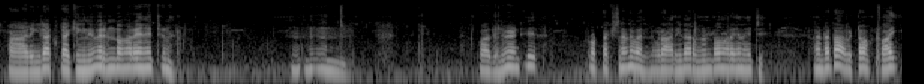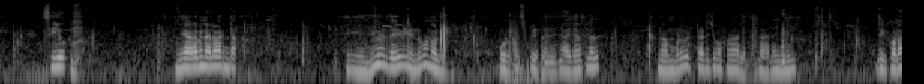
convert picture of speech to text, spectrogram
അപ്പം ആരെങ്കിലും അറ്റാക്കിങ്ങിന് വരുന്നുണ്ടോയെന്ന് അറിയാനായിട്ടാണ് അപ്പോൾ അതിന് വേണ്ടി പ്രൊട്ടക്ഷനാണ് വൻ ഇവിടെ ആരെങ്കിലും ഇറങ്ങുന്നുണ്ടോയെന്ന് അറിയാനായിട്ട് കേട്ടോ വിട്ടോ. ബായ് സി യു ഇനി ആടെ പിന്നാലെ വരണ്ട. ഇനി വെറുതെ വീണ്ടും വന്നോണ്ടിരിക്കും. കൊടുക്ക സ്പീഡ് അതിനകത്തുള്ളത് നമ്മൾ വിട്ടടിച്ച് പോകുന്നത് നല്ലത്. കാരണം ഇനി ഇതിൽ കൂടെ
